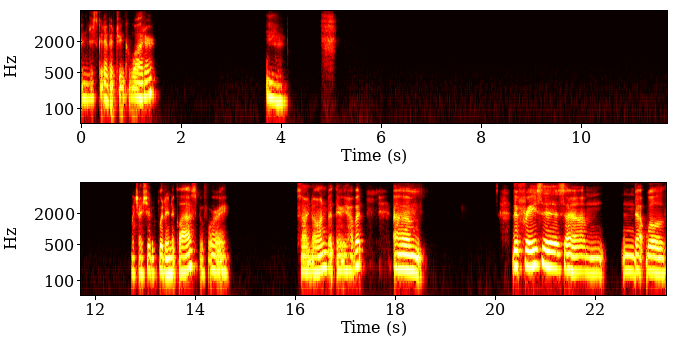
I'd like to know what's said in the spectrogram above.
I'm just gonna have a drink of water. Which I should have put in a glass before I signed on, but there you have it. Um, the phrases um, that will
